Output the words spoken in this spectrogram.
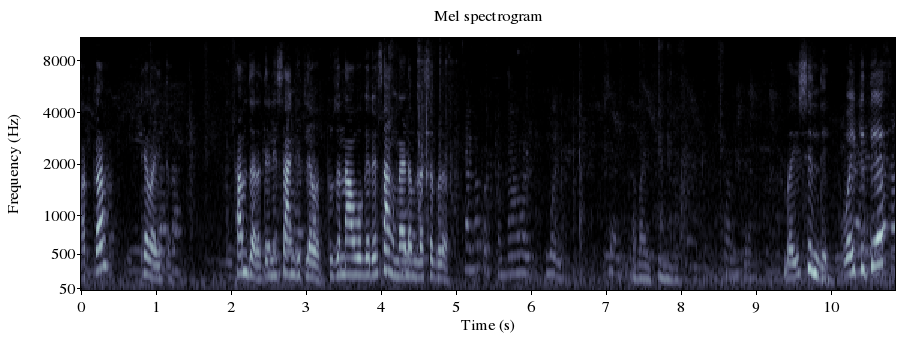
अक्का? ठेवा इथं थांब जरा त्यांनी सांगितल्यावर तुझं नाव वगैरे सांग मॅडमला सगळं सांगा पटकन नाव वय बाई शिंदे वय किती आहे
